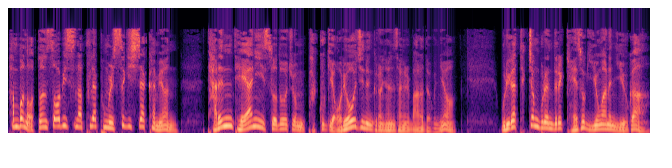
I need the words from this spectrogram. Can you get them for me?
한번 어떤 서비스나 플랫폼을 쓰기 시작하면 다른 대안이 있어도 좀 바꾸기 어려워지는 그런 현상을 말하더군요. 우리가 특정 브랜드를 계속 이용하는 이유가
